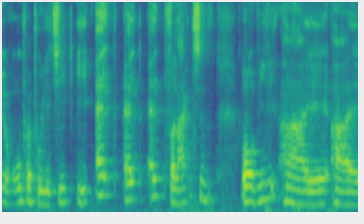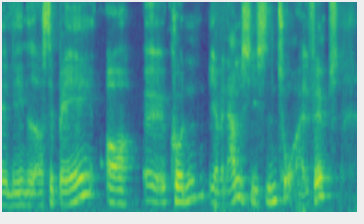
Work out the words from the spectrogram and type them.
europapolitik i alt, alt, alt for lang tid, hvor vi har, øh, har lænet os tilbage og øh, kun, jeg vil nærmest sige siden 92,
